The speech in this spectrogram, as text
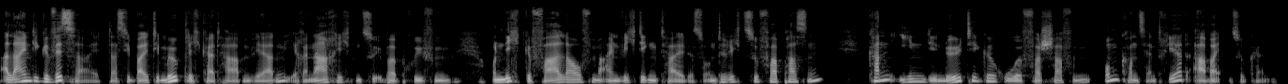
Allein die Gewissheit, dass sie bald die Möglichkeit haben werden, ihre Nachrichten zu überprüfen und nicht Gefahr laufen, einen wichtigen Teil des Unterrichts zu verpassen, kann ihnen die nötige Ruhe verschaffen, um konzentriert arbeiten zu können.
